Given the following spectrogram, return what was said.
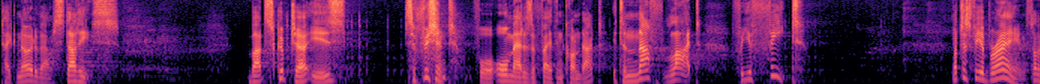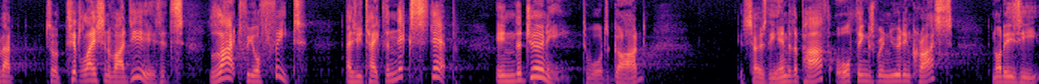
take note of our studies. But Scripture is sufficient for all matters of faith and conduct. It's enough light for your feet, not just for your brain. It's not about sort of titillation of ideas, it's light for your feet as you take the next step in the journey towards God. It shows the end of the path, all things renewed in Christ. Not easy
